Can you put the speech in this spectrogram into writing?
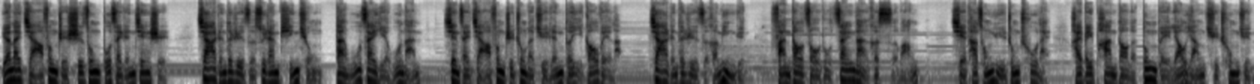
原来贾凤志失踪不在人间时，家人的日子虽然贫穷，但无灾也无难。现在贾凤志中了举人，得以高位了，家人的日子和命运反倒走入灾难和死亡。且他从狱中出来，还被判到了东北辽阳去充军。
